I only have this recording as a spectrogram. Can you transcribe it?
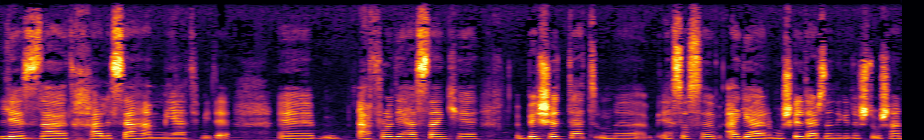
لذت خلصه اهمیت میده. افرادی هستن که به شدت احساس اگر مشکل در زندگی داشته باشن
